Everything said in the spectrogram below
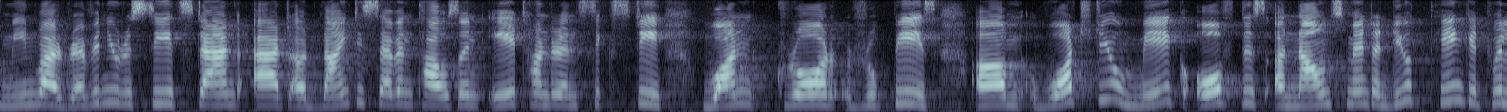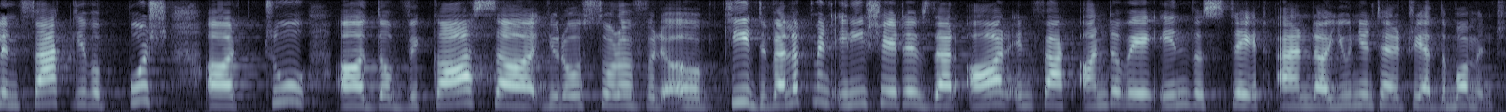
Meanwhile, revenue receipts stand at uh, 97,861 crore rupees. Um, what do you make of this announcement and do you think it will in fact give a push uh, to uh, the Vikas, uh, you know, sort of uh, key development initiatives that are in fact underway in the state and uh, union territory at the moment?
